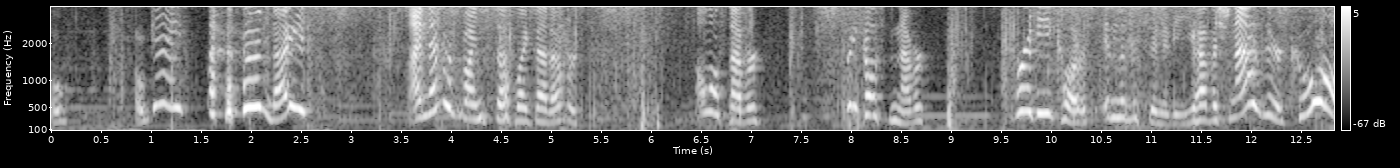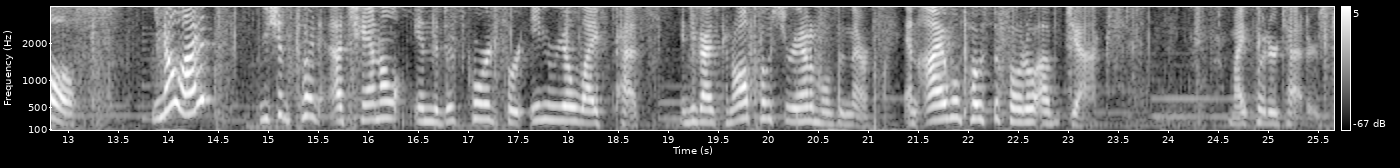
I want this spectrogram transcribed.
Oh, okay. nice. I never find stuff like that ever. Almost never. Pretty close to never. Pretty close in the vicinity. You have a schnauzer. Cool. You know what? We should put a channel in the Discord for in real life pets. And you guys can all post your animals in there. And I will post a photo of Jax. My putter tatters.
